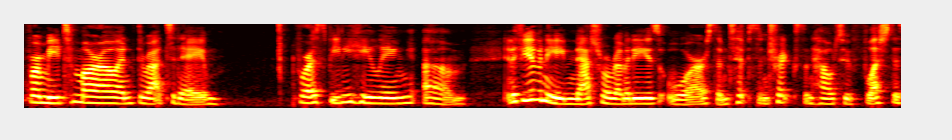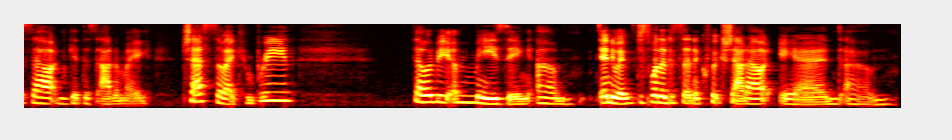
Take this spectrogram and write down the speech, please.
for me tomorrow and throughout today for a speedy healing. Um, and if you have any natural remedies or some tips and tricks on how to flush this out and get this out of my chest so I can breathe, that would be amazing. Um, anyway, just wanted to send a quick shout out and um,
